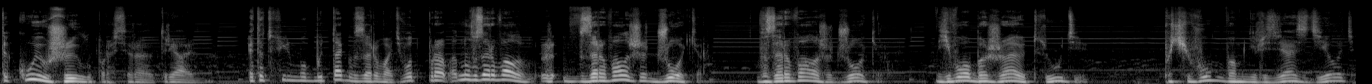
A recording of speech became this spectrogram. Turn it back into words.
такую жилу просирают реально. Этот фильм мог бы так взорвать. Вот, про, ну взорвал, взорвал же Джокер. Взорвал же Джокер. Его обожают люди. Почему вам нельзя сделать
